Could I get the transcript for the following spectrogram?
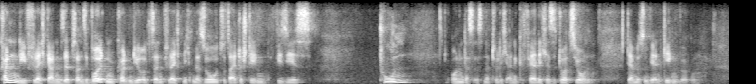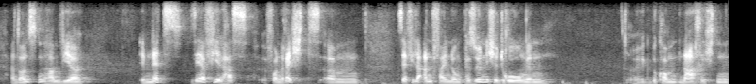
können die vielleicht gar nicht, selbst wenn sie wollten, könnten die uns dann vielleicht nicht mehr so zur Seite stehen, wie sie es tun. Und das ist natürlich eine gefährliche Situation. Der müssen wir entgegenwirken. Ansonsten haben wir im Netz sehr viel Hass von rechts, ähm, sehr viele Anfeindungen, persönliche Drohungen. Wir bekommen Nachrichten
